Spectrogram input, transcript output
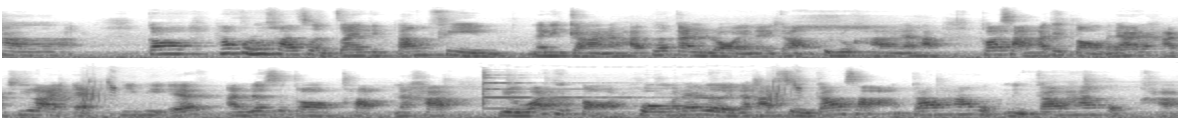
ค่ะ ก็ถ้าคุณลูกค้าสนใจติดตั้งฟิล์มนาฬิกานะคะ เพื่อกันรอยนาฬิกาของคุณลูกค้านะคะ ก็สามารถติดต่อมาได้นะคะที่ line at tps underscore club นะคะ หรือว่าติดต่อโทรมาได้เลยนะคะ 093 956 1956 ค่ะ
